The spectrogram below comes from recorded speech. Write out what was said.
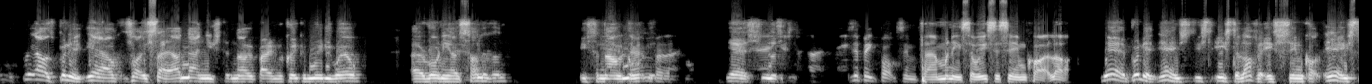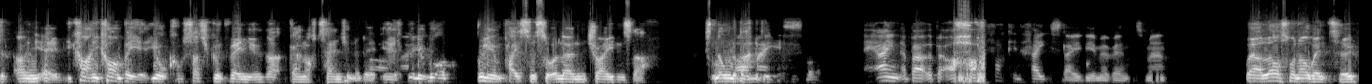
That was brilliant. Yeah, like you say, our nan used to know Barry McGuigan really well. Uh, Ronnie O'Sullivan used to know. I remember that. Yes, Yeah, he He's a big boxing fan, wasn't he? So we used to see him quite a lot. Yeah, brilliant. Yeah, he used, to love it. He used to see him got, yeah, he used to, I mean, yeah, you can't, you can't beat it. York such a good venue. That going off tangent a bit. Yeah, brilliant. Brilliant place to sort of learn the trade and stuff. It's not all Oh, about the mate, big. It ain't about the. bit- Oh, I fucking hate stadium events, man. Well, last one I went to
